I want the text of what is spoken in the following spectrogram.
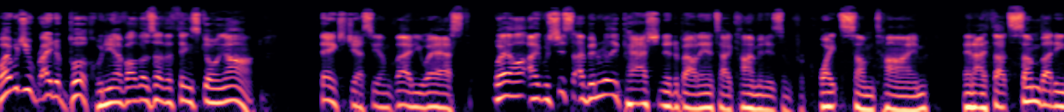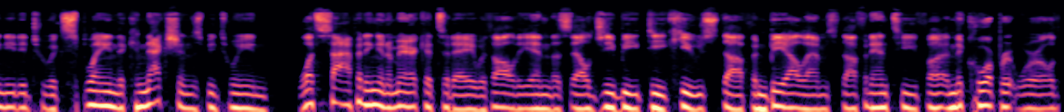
why would you write a book when you have all those other things going on? Thanks, Jesse. I'm glad you asked. Well, I was just, I've been really passionate about anti-communism for quite some time. And I thought somebody needed to explain the connections between what's happening in America today with all the endless LGBTQ stuff and BLM stuff and Antifa and the corporate world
